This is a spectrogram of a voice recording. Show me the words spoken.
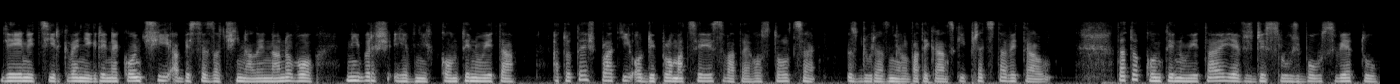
Dějiny církve nikdy nekončí, aby se začínaly na novo, nýbrž je v nich kontinuita. A to též platí o diplomacii svatého stolce, zdůraznil vatikánský představitel. Tato kontinuita je vždy službou světu,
